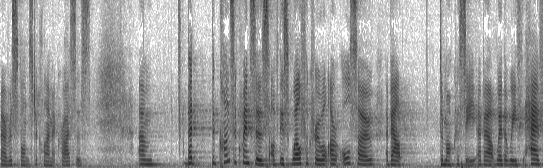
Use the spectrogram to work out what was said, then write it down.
a response to climate crisis. Um, but the consequences of this wealth accrual are also about democracy, about whether we have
